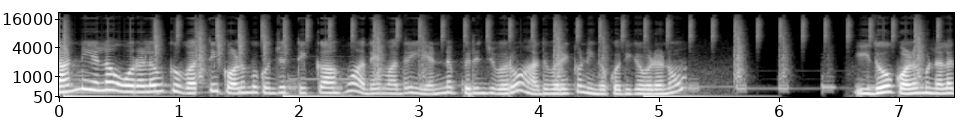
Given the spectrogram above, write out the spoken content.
தண்ணியெல்லாம் ஓரளவுக்கு வற்றி குழம்பு கொஞ்சம் திக்காகும் அதே மாதிரி எண்ணெய் பிரிஞ்சு வரும். அது வரைக்கும் நீங்கள் கொதிக்க விடணும். இதோ குழம்பு நல்லா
